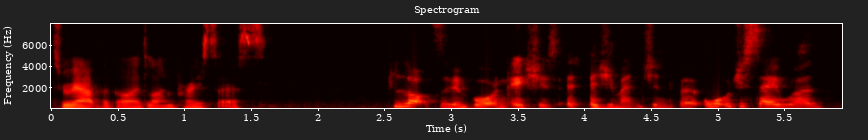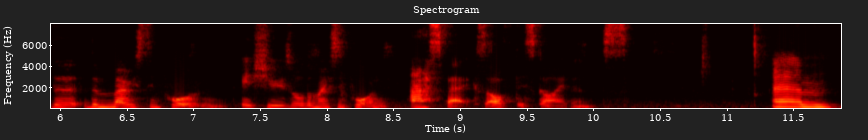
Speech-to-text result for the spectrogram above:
throughout the guideline process lots of important issues, as you mentioned, but what would you say were the, the most important issues or the most important aspects of this guidance? Um,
